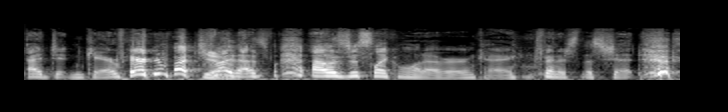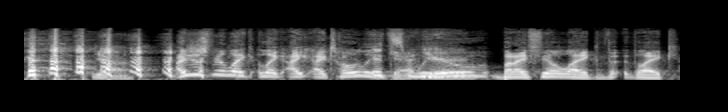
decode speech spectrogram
I didn't care very much Yeah. by that. I was just like, whatever, okay, finish this shit. Yeah, I just feel like like I, I totally It's get weird. you, but I feel like th- like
